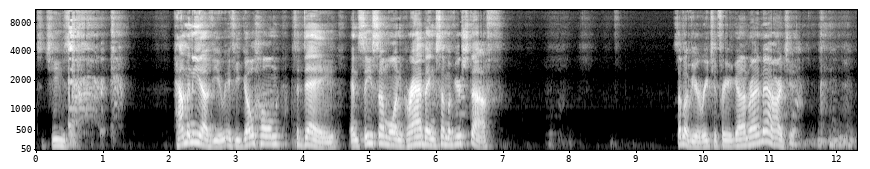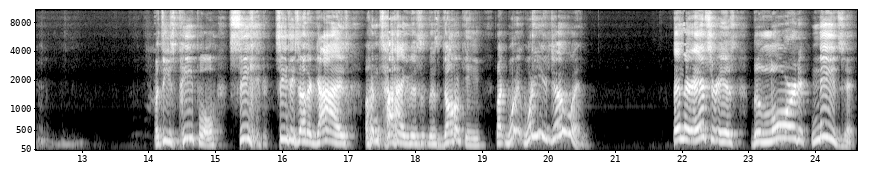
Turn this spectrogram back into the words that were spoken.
to Jesus. How many of you, if you go home today and see someone grabbing some of your stuff, some of you are reaching for your gun right now, aren't you? But these people see, see these other guys untying this, this donkey, like, what, what are you doing? And their answer is, the Lord needs it.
